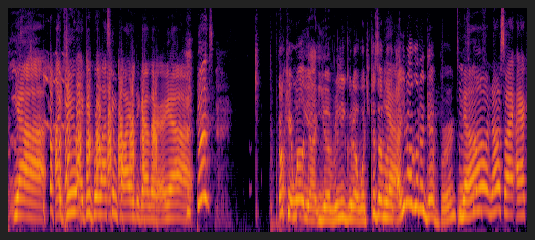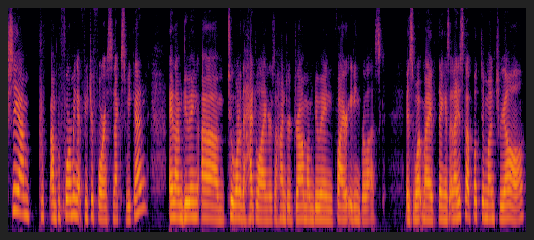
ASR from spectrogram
yeah, I do. I do burlesque and fire together. Yeah. that's okay. Well, yeah, you're really good at what because I'm like, are you not gonna get burnt? No, no. So I, I actually I'm I'm performing at Future Forest next weekend, and I'm doing um to one of the headliners, 100 Drum. I'm doing fire eating burlesque, is what my thing is, and I just got booked in Montreal,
